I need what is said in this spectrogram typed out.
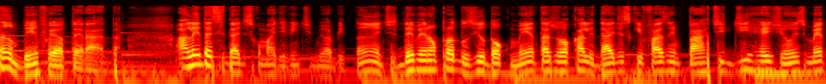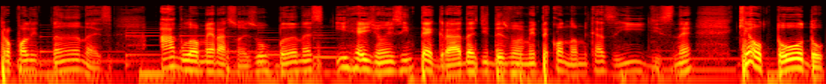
também foi alterada. Além das cidades com mais de 20 mil habitantes, deverão produzir o documento as localidades que fazem parte de regiões metropolitanas, aglomerações urbanas e regiões integradas de desenvolvimento econômico, as IDES, né? que ao todo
